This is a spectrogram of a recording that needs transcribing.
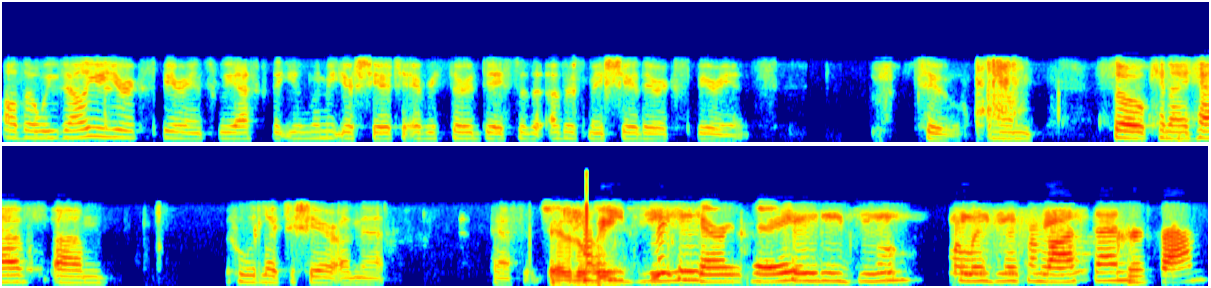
although we value your experience, we ask that you limit your share to every third day so that others may share their experience too. Um, so, can I have um, who would like to share on that passage? Kelly G. Karen K. Katie G. Katie G from Boston. Chris M.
